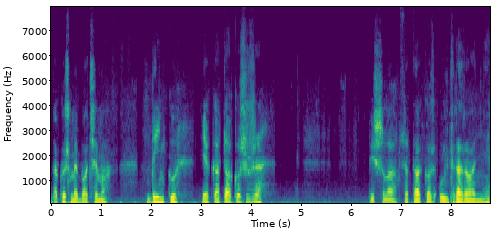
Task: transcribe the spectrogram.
Також ми бачимо диньку, яка також вже пішла. Це також ультраранні.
